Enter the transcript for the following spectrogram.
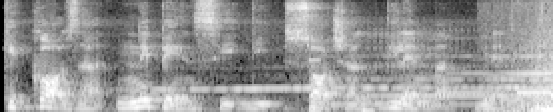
che cosa ne pensi di Social Dilemma di Netflix.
